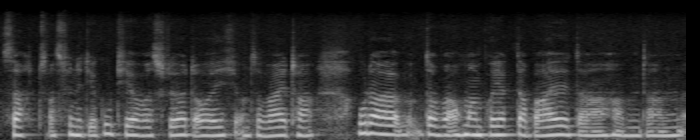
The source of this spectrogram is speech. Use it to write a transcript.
sagt, was findet ihr gut hier, was stört euch und so weiter. Oder da war auch mal ein Projekt dabei, da haben dann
